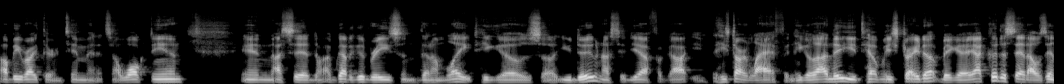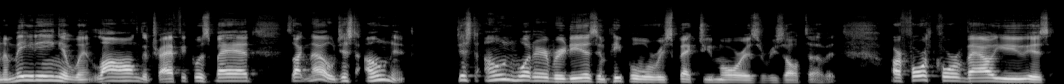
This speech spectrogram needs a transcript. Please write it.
I'll be right there in 10 minutes. I walked in and I said, I've got a good reason that I'm late. He goes, uh, You do? And I said, Yeah, I forgot you. He started laughing. He goes, I knew you'd tell me straight up, Big A. I could have said I was in a meeting. It went long. The traffic was bad. It's like, No, just own it just own whatever it is and people will respect you more as a result of it. Our fourth core value is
